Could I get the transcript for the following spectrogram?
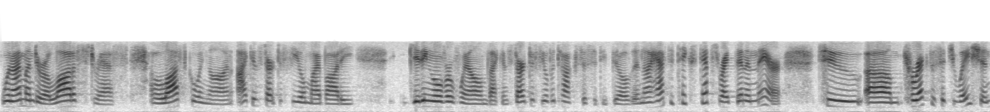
when i'm under a lot of stress and a lot's going on i can start to feel my body getting overwhelmed. I can start to feel the toxicity build, and I have to take steps right then and there to um, correct the situation,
